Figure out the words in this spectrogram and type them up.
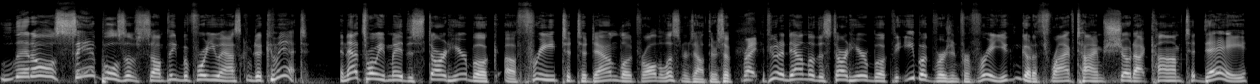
little samples of something before you ask them to commit. And that's why we've made the Start Here book uh, free to, to download for all the listeners out there. So Right. if you want to download the Start Here book, the ebook version for free, you can go to thrivetimeshow.com today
